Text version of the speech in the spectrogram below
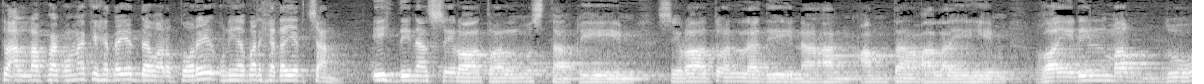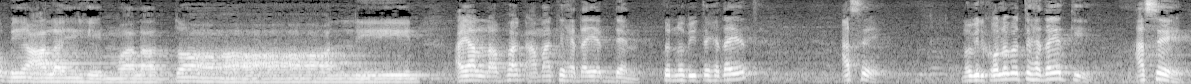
তো আল্লাহ পাক ওনাকে হেদায়ত দেওয়ার পরে উনি আবার হেদায়ত চান। আলাইহিম আমাকে হেদায়েত দেন। তো নবী তো হেদায়েত আছে। নবীর কলবে তো হেদায়েত কি? আছে।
